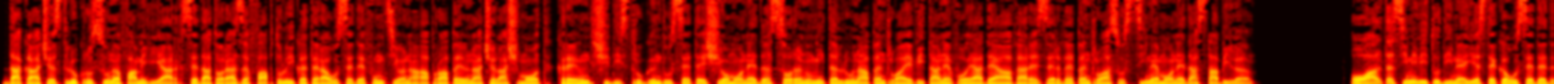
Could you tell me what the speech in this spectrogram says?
Dacă acest lucru sună familiar, se datorează faptului că TeraUSD funcționa aproape în același mod, creând și distrugând UST și o monedă soră numită Luna pentru a evita nevoia de a avea rezerve pentru a susține moneda stabilă. O altă similitudine este că USDD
